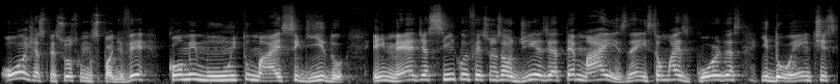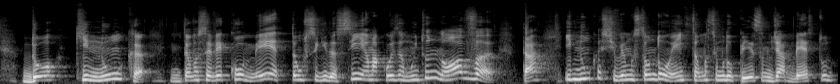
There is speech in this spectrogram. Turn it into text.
Hoje, as pessoas, como você pode ver, comem muito mais seguido. Em média, 5 refeições ao dia e até mais, né? E estão mais gordas e doentes do que nunca. Então, você vê comer tão seguido assim é uma coisa muito nova, tá? E nunca estivemos tão doentes, estamos acima do peso, estamos diabetes, todo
